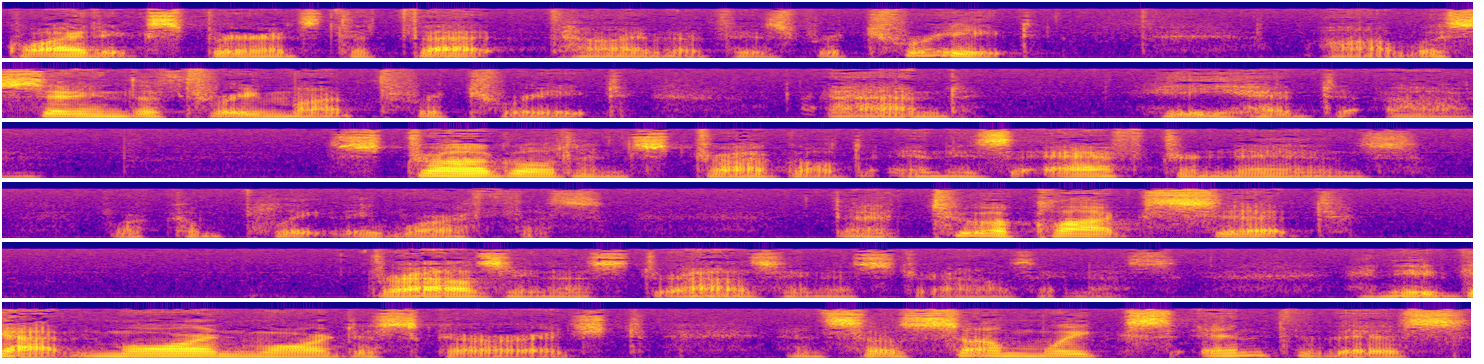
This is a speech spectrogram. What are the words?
quite experienced at that time of his retreat uh, was sitting the three month retreat, and he had um, struggled and struggled, and his afternoons were completely worthless. The two o'clock sit, drowsiness, drowsiness, drowsiness. And he'd gotten more and more discouraged. And so, some weeks into this,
